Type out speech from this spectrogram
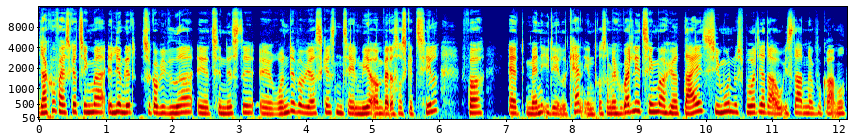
jeg kunne faktisk godt tænke mig, lige om lidt, så går vi videre øh, til næste øh, runde, hvor vi også skal sådan, tale mere om, hvad der så skal til for, at mandidealet kan ændre sig. Men jeg kunne godt lige tænke mig at høre dig, Simon. Nu spurgte jeg dig jo i starten af programmet,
